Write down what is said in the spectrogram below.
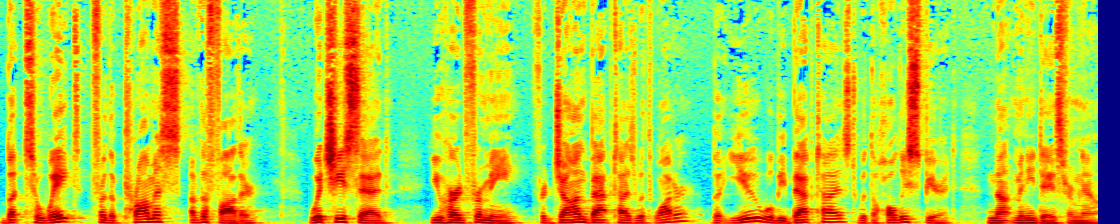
but to wait for the promise of the Father, which he said, You heard from me. For John baptized with water, but you will be baptized with the Holy Spirit not many days from now.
